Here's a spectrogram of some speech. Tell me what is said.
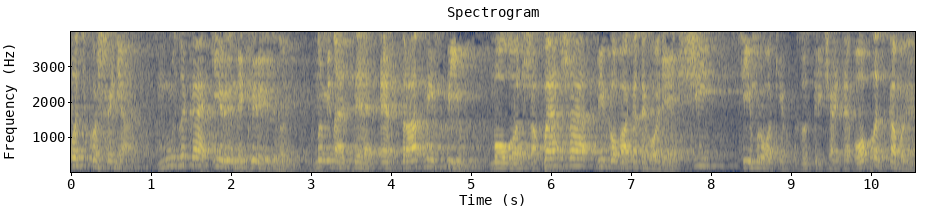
Прокинулось кошеня. Музика Ірини Кириліної. Номінація Естрадний спів. Молодша перша вікова категорія 6-7 років. Зустрічайте оплесками.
